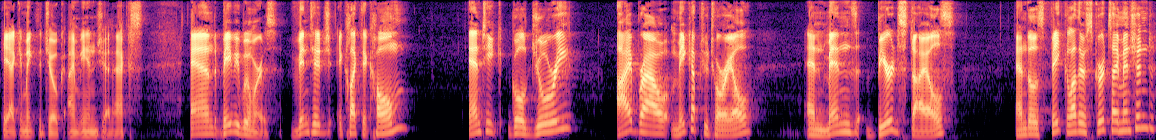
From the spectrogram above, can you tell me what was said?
Hey, I can make the joke, I'm in Gen X. And baby boomers, vintage eclectic home, antique gold jewelry, eyebrow makeup tutorial, and men's beard styles. And those fake leather skirts I mentioned?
